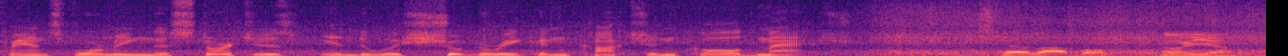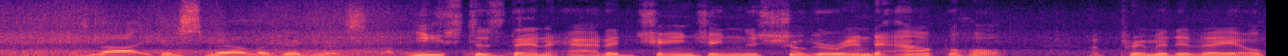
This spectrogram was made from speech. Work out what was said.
transforming the starches into a sugary concoction called mash. Smell that, Bob. Oh, yeah. It's not, you can smell the goodness. Yeast is then added, changing the sugar into alcohol, a primitive ale,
